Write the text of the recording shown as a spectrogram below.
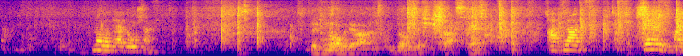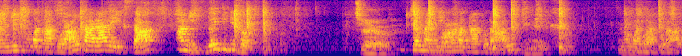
Da, 9 de la 26. Deci 9 de la 26. Aflați cel mai mic număr natural care are exact, amic, 2 divizori. Cel Cel mai mic număr natural, mic număr natural,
